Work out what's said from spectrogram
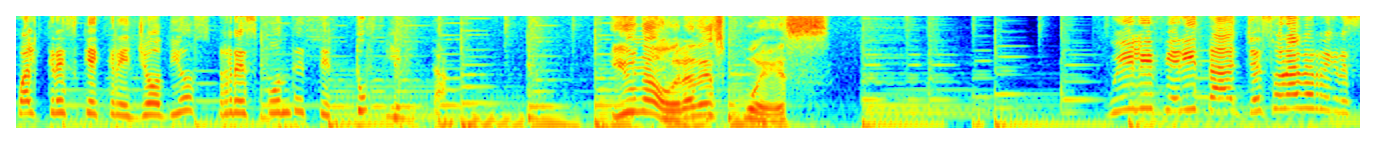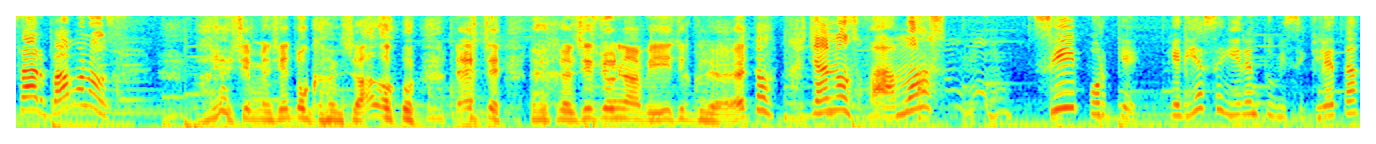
¿cuál crees que creyó Dios? Respóndete tú, Fierita. y una hora después, Willy, Fierita, ya es hora de regresar, vámonos. Ay, ay, sí me siento cansado de este ejercicio en la bicicleta. ¿ya nos vamos? Sí, ¿por qué? ¿Querías seguir en tu bicicleta?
